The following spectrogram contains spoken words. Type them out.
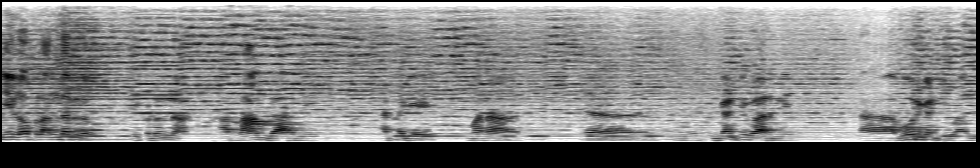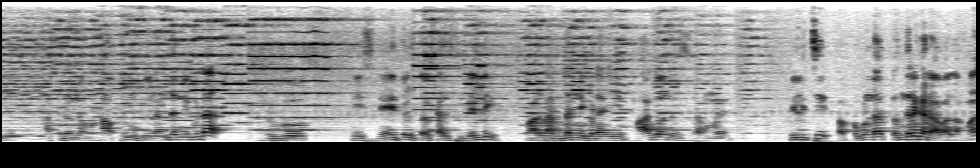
ఈ లోపల అందరిలో ఇక్కడున్న ఆ రామ్ గారిని అట్లాగే మన గంటి వారిని ఆ, గంటి వారిని అక్కడున్న మహాప్రముఖులందరినీ కూడా నువ్వు మీ స్నేహితులతో కలిసి వెళ్ళి వాళ్ళందరినీ కూడా ఈ భాగవతం పిలిచి తప్పకుండా తొందరగా రావాలమ్మా.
